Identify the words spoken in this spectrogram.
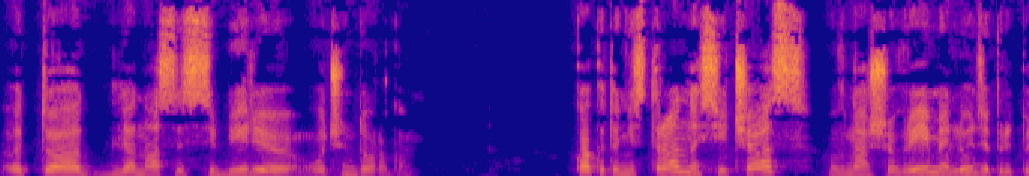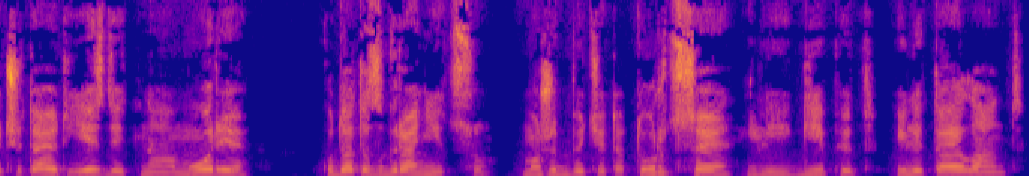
Это для нас из Сибири очень дорого. Как это ни странно, сейчас, в наше время, люди предпочитают ездить на море куда-то за границу. Может быть, это Турция, или Египет, или Таиланд.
